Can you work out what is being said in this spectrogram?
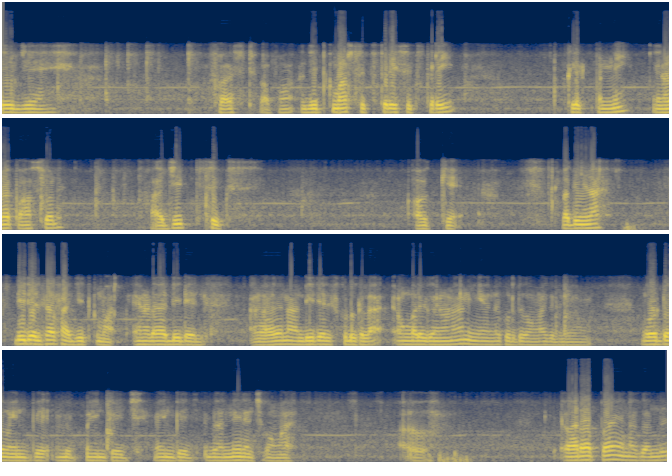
ஏஜே ஃபர்ஸ்ட் பார்ப்போம். Ajith Kumar six three six three click பண்ணி என்னோட பாஸ்வேர்டு அஜித் சிக்ஸ் ஓகே பார்த்தீங்களா டீட்டெயில்ஸ் ஆஃப் அஜித் குமார். என்னோட டீட்டெயில்ஸ் அதாவது நான் டீட்டெயில்ஸ் கொடுக்கல. உங்களுக்கு வேணும்னா நீங்கள் வந்து கொடுத்துக்கோங்க இது பண்ணிக்கோங்க. Go to main page main page main page இப்போ வந்து வச்சுக்கோங்க வரப்போ எனக்கு வந்து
